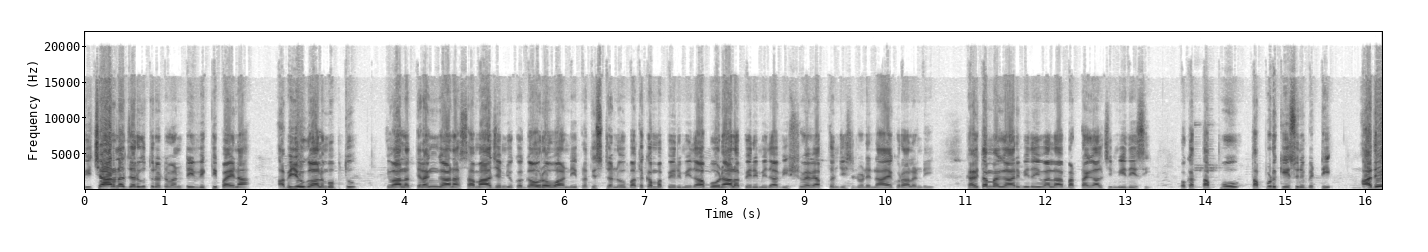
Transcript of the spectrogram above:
విచారణ జరుగుతున్నటువంటి వ్యక్తిపైన అభియోగాలు మోపుతూ ఇవాళ తెలంగాణ సమాజం యొక్క గౌరవాన్ని ప్రతిష్టను బతుకమ్మ పేరు మీద బోనాల పేరు మీద విశ్వవ్యాప్తం చేసినటువంటి నాయకురాలండి. కవితమ్మ గారి మీద ఇవాళ బట్టగాల్చి మీదేసి ఒక తప్పు తప్పుడు కేసుని పెట్టి అదే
